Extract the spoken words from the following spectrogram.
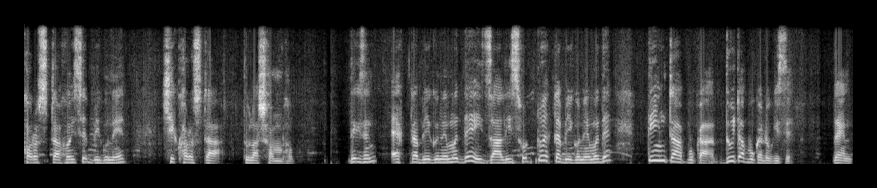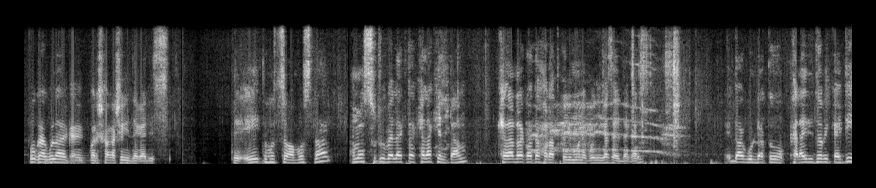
খরচটা হয়েছে বেগুনের সেই খরচটা তোলা সম্ভব। দেখেছেন? একটা বেগুনের মধ্যে এই জালি ছোট্ট একটা বেগুনের মধ্যে তিনটা পোকা, দুইটা পোকা ঢুকিছে। দেখেন, পোকাগুলো একবার সরাসরি দেখা দিচ্ছে। তো এই তো হচ্ছে অবস্থা। আমরা ছোটবেলা একটা খেলা খেলতাম। খেলাটার কথা হঠাৎ করে মনে পড়ে গেছে দেখেন। এই দাগুরটা তো ফেলাই দিতে হবে কাইটি।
